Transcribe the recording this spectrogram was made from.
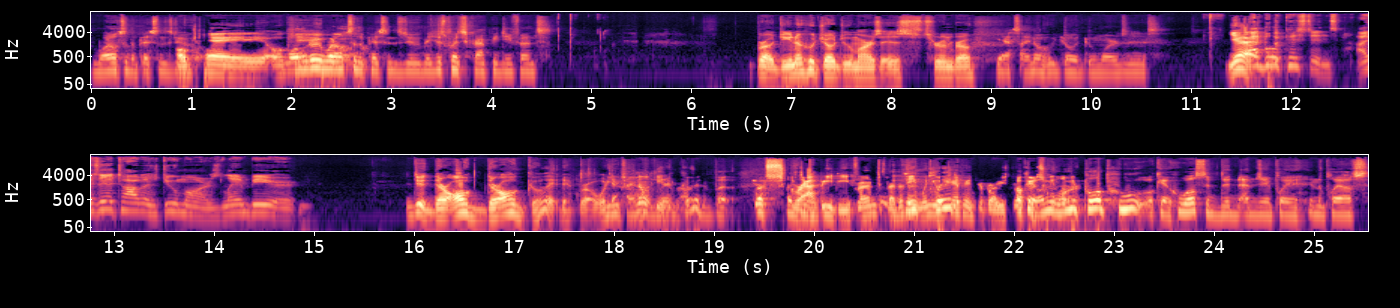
What else did the Pistons do? Okay, okay. Well, literally, what bro. else did the Pistons do? They just played scrappy defense. Bro, do you know who Joe Dumars is, Tarun, bro? Yes, I know who Joe Dumars is. Yeah, Bad Boy Pistons, Isiah Thomas, Dumars, Laimbeer. dude, they're all they're all good, bro. What are yeah, you I know talking they're about? good, but Just Like, scrappy defense dude, that they doesn't win you a played- championship, bro. You still okay. to Let me let me pull up who. Okay, who else did, did MJ play in the playoffs?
